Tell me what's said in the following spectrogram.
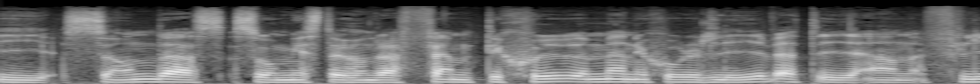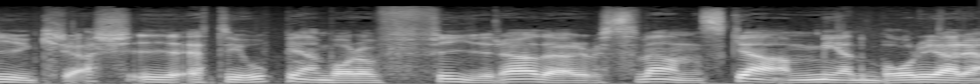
I söndags så miste 157 människor livet i en flygkrasch i Etiopien varav fyra där svenska medborgare.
